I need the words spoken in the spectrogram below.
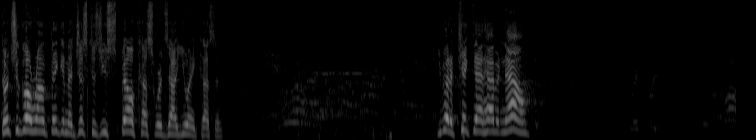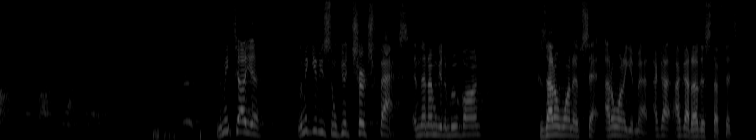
Don't you go around thinking that just because you spell cuss words out, you ain't cussing. You better kick that habit now. Let me tell you, let me give you some good church facts, and then I'm going to move on because I don't want to upset. I don't want to get mad. I got, I got other stuff that's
